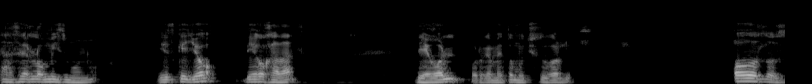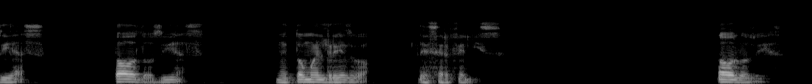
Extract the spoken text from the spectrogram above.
a hacer lo mismo, ¿no? Y es que yo, Diego Haddad, Diego, porque meto muchos goles, todos los días todos los días me tomo el riesgo de ser feliz. Todos los días.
